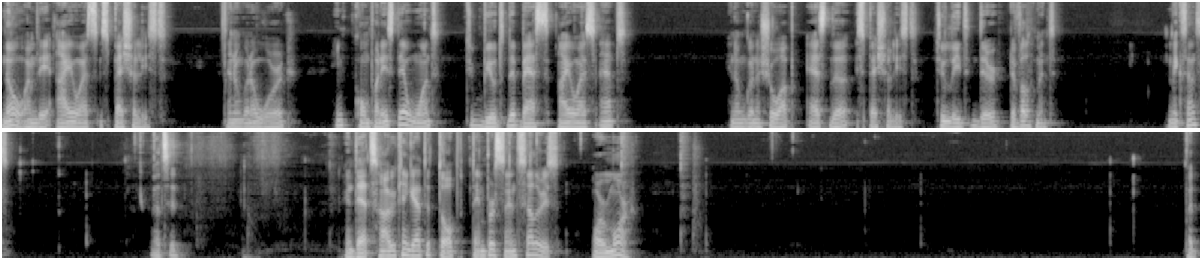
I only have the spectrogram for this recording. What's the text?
No, I'm the iOS specialist. And I'm going to work in companies that want to build the best iOS apps. And I'm going to show up as the specialist to lead their development. Make sense? That's it. And that's how you can get the top 10% salaries or more. But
